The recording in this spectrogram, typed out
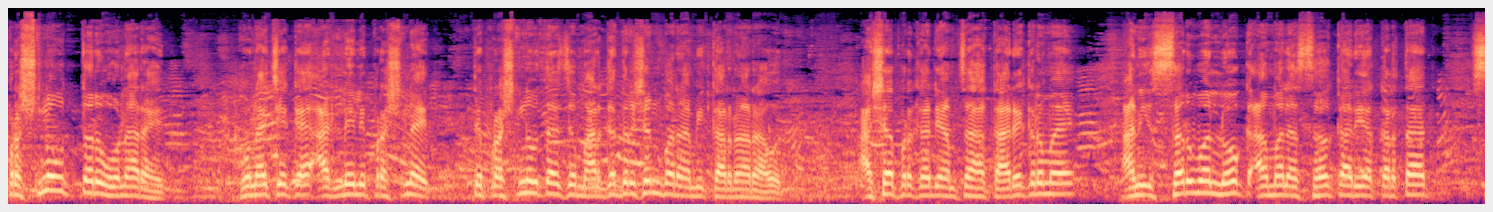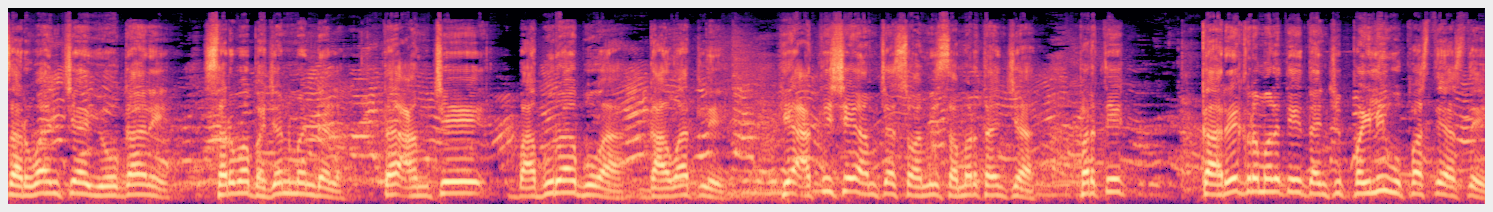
प्रश्न उत्तर होणार आहेत. कोणाचे काय अडलेले प्रश्न आहेत ते प्रश्न उत्तराचं मार्गदर्शन पण आम्ही करणार आहोत. अशा प्रकारे आमचा हा कार्यक्रम आहे आणि सर्व लोक आम्हाला सहकार्य करतात. सर्वांच्या योगाने सर्व भजन मंडळ तर आमचे बाबुराव बुवा गावातले हे अतिशय आमच्या स्वामी समर्थांच्या प्रत्येक कार्यक्रमाला ते त्यांची पहिली उपस्थिती असते.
